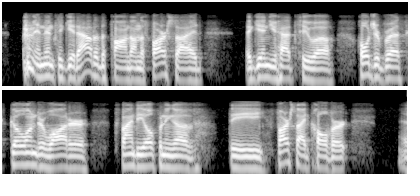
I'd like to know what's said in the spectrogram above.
and then to get out of the pond on the far side, again you had to uh, hold your breath, go underwater, find the opening of the far side culvert, uh,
